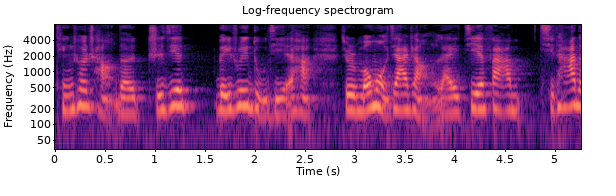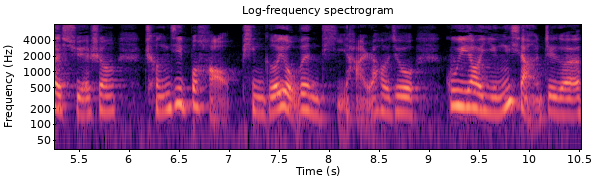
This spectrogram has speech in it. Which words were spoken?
停车场的直接围追堵截，哈，就是某某家长来揭发其他的学生成绩不好、品格有问题，哈，然后就故意要影响这个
